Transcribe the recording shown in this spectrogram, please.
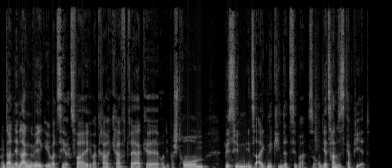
Und dann den langen Weg über CO2, über Kraftwerke und über Strom bis hin ins eigene Kinderzimmer. So. Und jetzt haben sie es kapiert.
